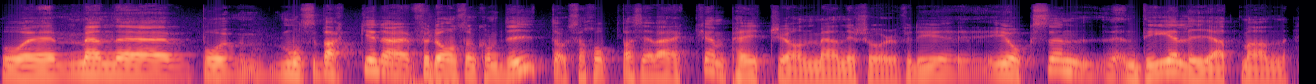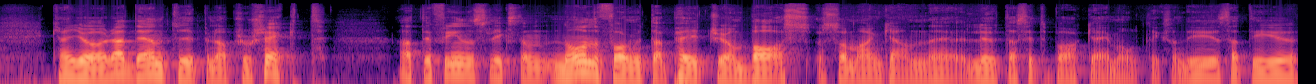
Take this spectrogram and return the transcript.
och, eh, men eh, på Mosebacke där, för de som kom dit också, hoppas jag verkligen Patreon-människor. För det är också en, en del i att man kan göra den typen av projekt. Att det finns liksom någon form av Patreon-bas som man kan eh, luta sig tillbaka emot. Liksom. Det är, så att det är ju...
